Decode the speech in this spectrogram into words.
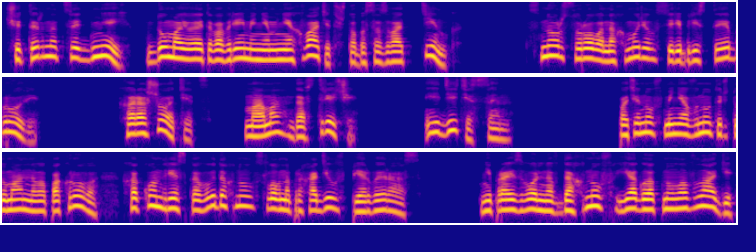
«Четырнадцать дней. Думаю, этого времени мне хватит, чтобы созвать Тинг». Снор сурово нахмурил серебристые брови. «Хорошо, отец. Мама, до встречи. Идите, сын». Потянув меня внутрь туманного покрова, Хакон резко выдохнул, словно проходил в первый раз. Непроизвольно вдохнув, я глотнула влаги,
